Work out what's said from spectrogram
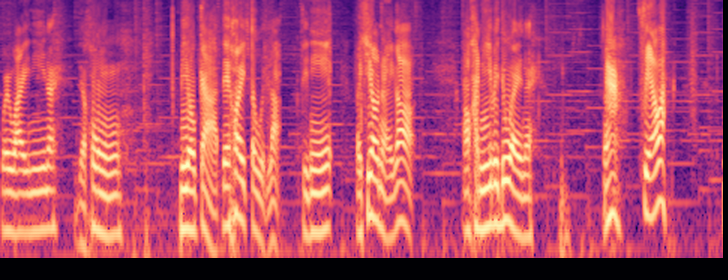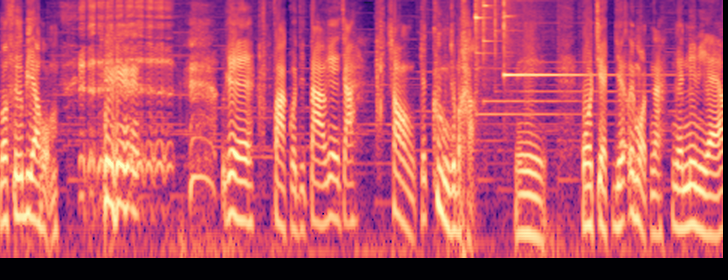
ไวๆนี้นะ เดี๋ยวคงมีโอกาสได้ห้อยตูดละทีนี้ไปเที่ยวไหนก็ เอาคันนี้ไปด้วยนะนะเฟี้ยวอะรถซื้อเบียร์ผม โอเค ฝากกดติดตามด้วยจ๊ะช่องเก็ตคุงจะมาขับ นี่โปรเจกต์เยอะไปหมดนะ เงินไม่มีแล้ว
